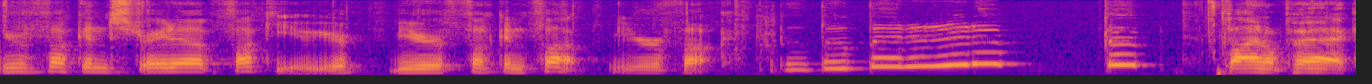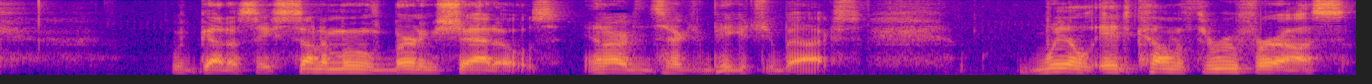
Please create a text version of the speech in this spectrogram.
you're fucking straight up fuck you. You're you're a fucking fuck. You're a fuck. Boop, boop, boop, boop. Final pack. We've got to say Sun and Moon Burning Shadows in our Detective Pikachu box. Will it come through for us?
